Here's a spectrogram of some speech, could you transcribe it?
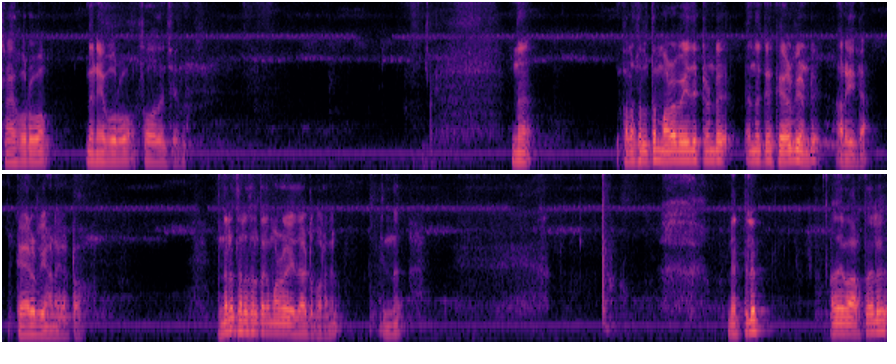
സ്നേഹപൂർവം വിനയപൂർവം സ്വാഗതം ചെയ്യുന്നു. ഇന്ന് പല സ്ഥലത്തും മഴ പെയ്തിട്ടുണ്ട് എന്നൊക്കെ കേൾവിയുണ്ട്. അറിയില്ല. കേൾവിയാണ് കേട്ടോ. ഇന്നലെ ചില സ്ഥലത്തൊക്കെ മഴ പെയ്തതായിട്ട് പറഞ്ഞു. ഇന്ന് നെറ്റിലും അതേ വാർത്തയിൽ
